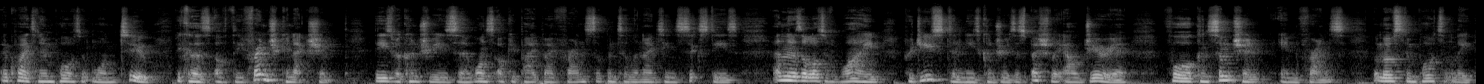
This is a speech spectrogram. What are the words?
and quite an important one too, because of the French connection. These were countries uh, once occupied by France up until the 1960s, and there's a lot of wine produced in these countries, especially Algeria, for consumption in France, but most importantly,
